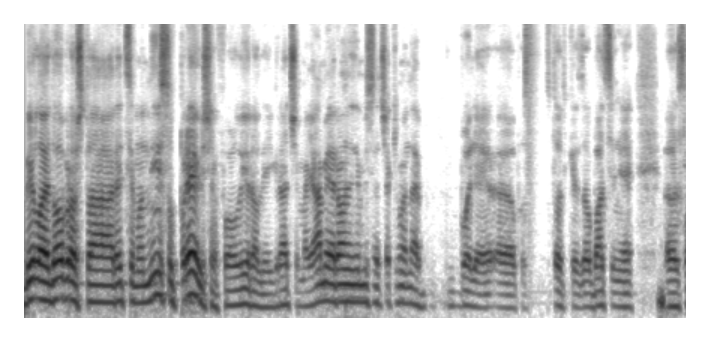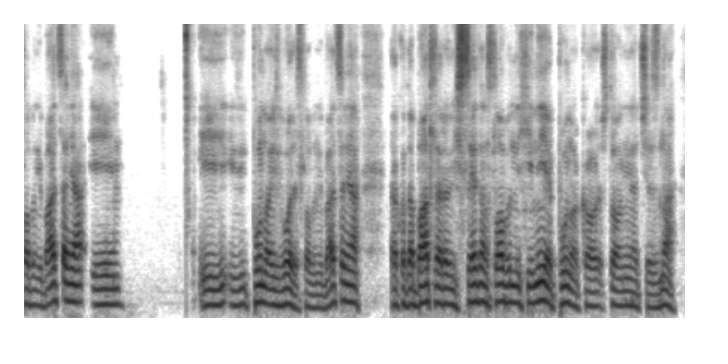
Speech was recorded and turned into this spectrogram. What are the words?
bilo je dobro što recimo nisu previše faulirali igrače Miami, jer oni mislim da čak imaju najbolje uh, postotke za ubacanje uh, slobodnih bacanja i, i, i puno izvode slobodnih bacanja, tako da Butlerovih sedam slobodnih i nije puno kao što on inače zna. Uh, E,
